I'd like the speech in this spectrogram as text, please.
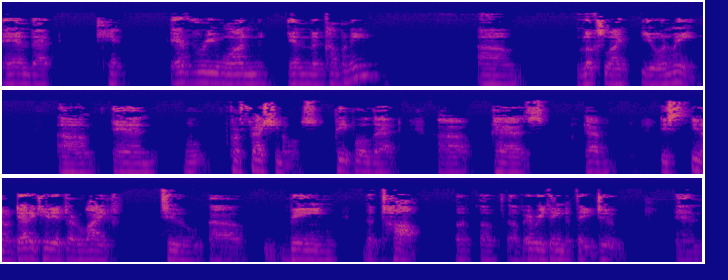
and that everyone in the company um, looks like you and me, and professionals, people that uh, has have you know dedicated their life to uh, being the top of, everything that they do. And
